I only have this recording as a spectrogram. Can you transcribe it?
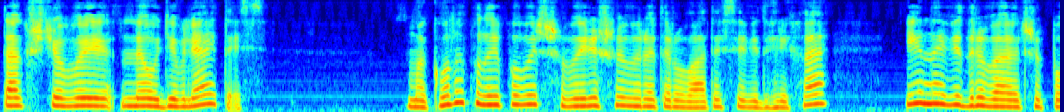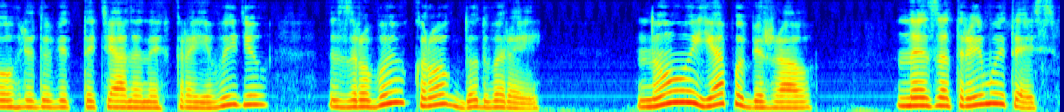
так що ви не удивляйтесь. Микола Пилипович вирішив ретируватися від гріха і, не відриваючи погляду від тетяниних краєвидів, зробив крок до дверей. Ну, я побіжав. Не затримуйтесь.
